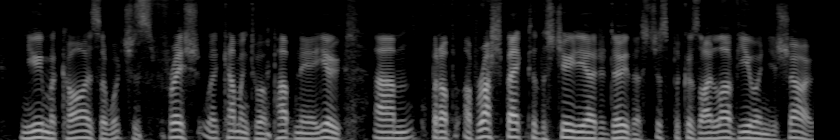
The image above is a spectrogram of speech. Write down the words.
new Mackiser, which is fresh. We're coming to a pub near you. Um, but I've, I've rushed back to the studio to do this just because I love you and your show.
